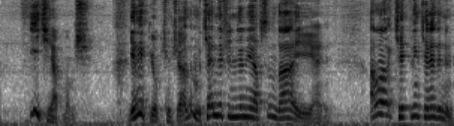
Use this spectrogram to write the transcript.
iyi ki yapmamış. Gerek yok çünkü anladın mı? Kendi filmlerini yapsın daha iyi yani. Ama Kathleen Kennedy'nin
